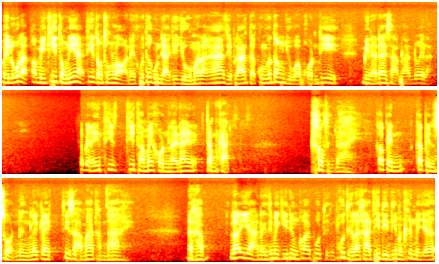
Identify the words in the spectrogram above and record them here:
ไม่รู้แหละก็มีที่ตรงนี้ที่ตรงทองหล่อเนี่ยคุณถ้าคุณอยากจะอยู่มันราคาห้าสิบล้าน แต่คุณก็ต้องอยู่กับคนที่มีรายได้สามล้านด้วยแหละก็เป็นอะไรที่ที่ทำให้คนรายได้จำกัดเข้าถึงได้ ก็เป็นก็เป็นส่วนหนึ่งเล็ก ๆ ที่สามารถทำได้นะครับ แล้วอีกอย่างหนึ่งที่เมื่อกี้ที่คุณก้อยพูดถึงพูดถึงราคาที่ดินที่มันขึ้นมาเยอะ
